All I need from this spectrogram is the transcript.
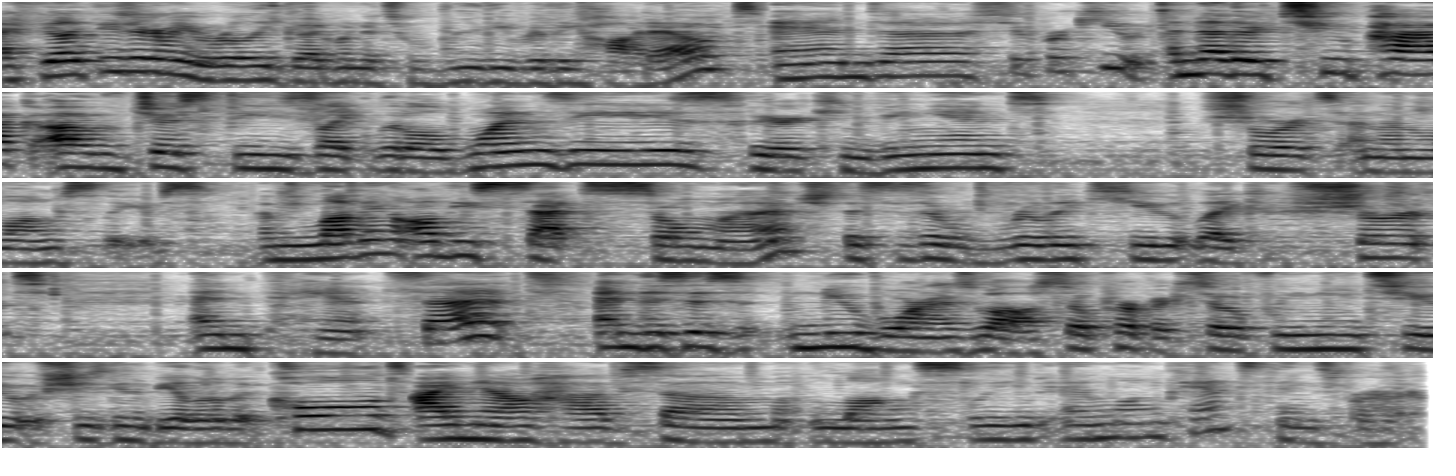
I feel like these are gonna be really good when it's really, really hot out and uh, super cute. Another two pack of just these like little onesies, very convenient shorts and then long sleeves. I'm loving all these sets so much. This is a really cute like shirt and pant set. And this is newborn as well, so perfect. So if we need to, if she's gonna be a little bit cold, I now have some long sleeve and long pants things for her.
